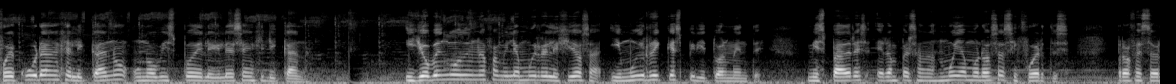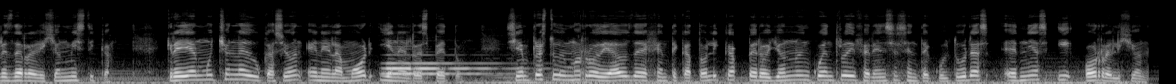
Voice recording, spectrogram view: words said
fue cura angelicano, un obispo de la iglesia anglicana. Y yo vengo de una familia muy religiosa y muy rica espiritualmente. Mis padres eran personas muy amorosas y fuertes, profesores de religión mística. Creían mucho en la educación, en el amor y en el respeto. Siempre estuvimos rodeados de gente católica, pero yo no encuentro diferencias entre culturas, etnias y o religiones.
